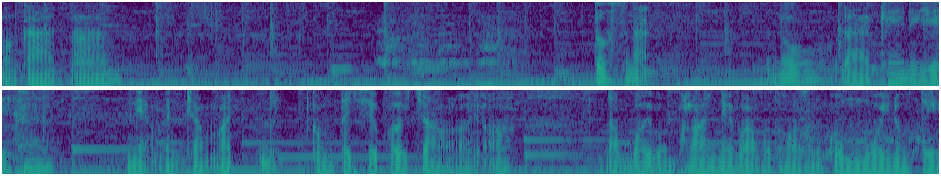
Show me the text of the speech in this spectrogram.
បង្កើតឡើងទស្សនៈនោះដែលគេនិយាយថា អ្នកមិនចាំបាច់ដុតកុំតិចសៀវភៅចោលឲ្យអស់ដើម្បីបំផ្លាញនៃវប្បធម៌សង្គមមួយនោះទេ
